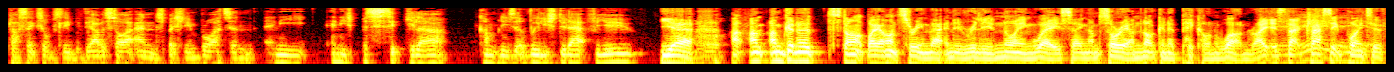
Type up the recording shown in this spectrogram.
PlusX, obviously with the other side, and especially in Brighton, any any particular companies that have really stood out for you yeah, I'm, I'm going to start by answering that in a really annoying way, saying, I'm sorry, I'm not going to pick on one, right? It's yeah, that classic yeah, yeah, point of,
